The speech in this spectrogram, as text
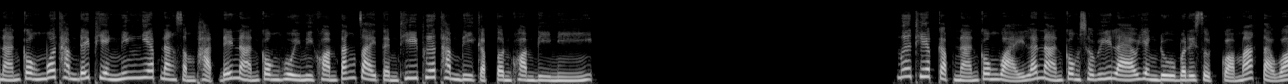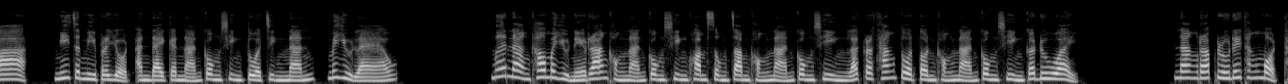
หนานกงมั่วทำได้เพียงนิ่งเงียบนางสัมผัสได้หนานกงหุยมีความตั้งใจเต็มที่เพื่อทำดีกับตนความดีนี้ เมื่อเทียบกับหนานกงไหวและหนานกงชวีแล้วยังดูบริสุทธิ์กว่ามากแต่ว่า นี่จะมีประโยชน์อันใดกันหนานกงชิงตัวจริงนั้นไม่อยู่แล้ว เมื่อนางเข้ามาอยู่ในร่างของหนานกงชิงความทรงจำของหนานกงชิง และกระทั่งตัวตนของหนานกงชิงก็ด้วย นางรับรู้ได้ทั้งหมดท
